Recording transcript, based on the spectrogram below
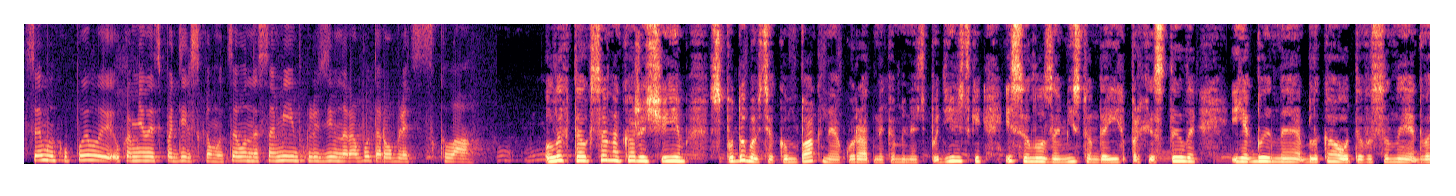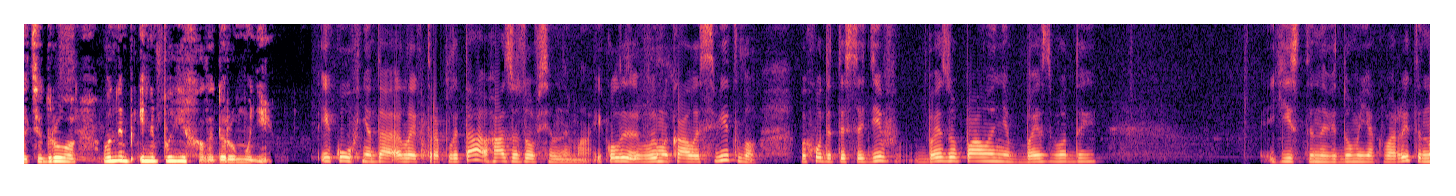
Це ми купили у Кам'янець-Подільському. Це вони самі інклюзивна робота роблять з скла. Олег та Оксана кажуть, що їм сподобався компактний, акуратний Кам'янець-Подільський і село за містом, де їх прихистили, і якби не блекаути восени 22-го, вони б і не поїхали до Румунії. І кухня, да, електроплита, газу зовсім нема. І коли вимикали світло, виходить, ти сидів без опалення, без води. Їсти невідомо, як варити. Ну,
